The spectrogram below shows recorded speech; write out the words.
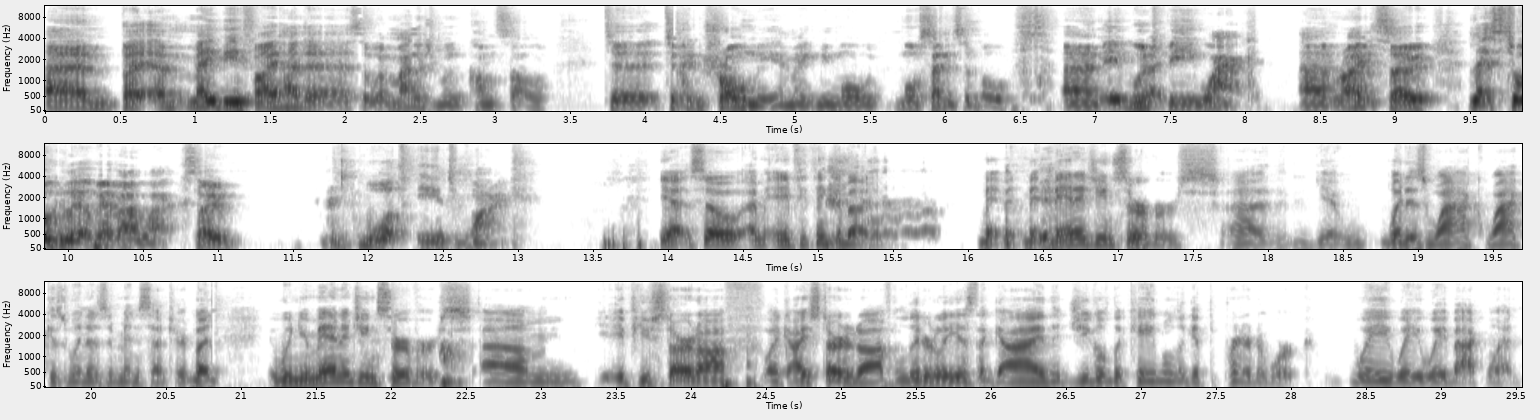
Um, but um, maybe if I had a, a sort of a management console to to control me and make me more more sensible, um, it would Right. be whack. Uh, right. So let's talk a little bit about whack. So what is whack? Yeah. So I mean, if you think about it, ma- ma- Yeah. managing servers, uh, yeah, what is WAC? WAC is Windows Admin Center. But when you're managing servers, um, if you start off like I started off, literally as the guy that jiggled the cable to get the printer to work, way, way, way back when.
